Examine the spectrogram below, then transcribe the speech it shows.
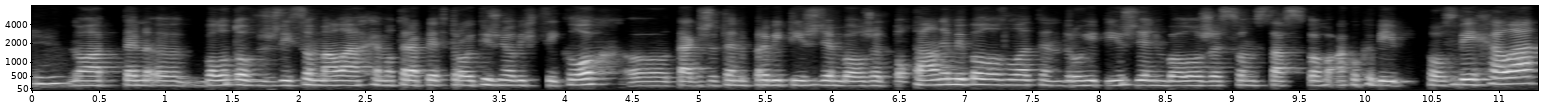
Mm-hmm. No a ten, e, bolo to, vždy som mala chemoterapie v trojtyžňových cykloch, takže ten prvý týždeň bol, že totálne mi bolo zle, ten druhý týždeň bolo, že som sa z toho ako keby pozviechala,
